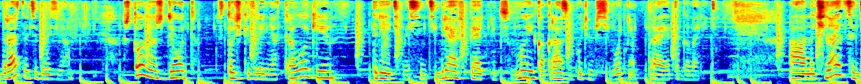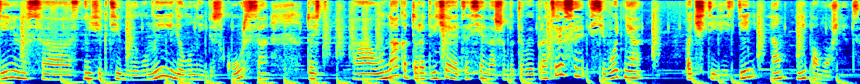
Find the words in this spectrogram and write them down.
Здравствуйте, друзья! Что нас ждет с точки зрения астрологии 3 сентября в пятницу? Мы как раз будем сегодня про это говорить. А, начинается день у нас а, с неэффективной луны или луны без курса. То есть а, луна, которая отвечает за все наши бытовые процессы, сегодня почти весь день нам не помощница.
